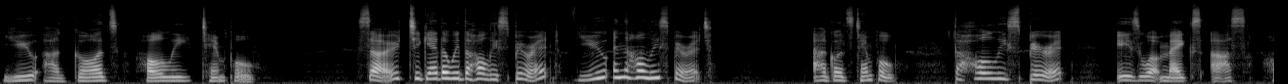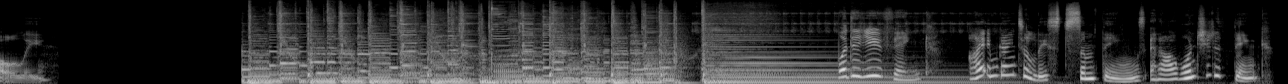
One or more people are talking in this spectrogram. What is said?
you are God's holy temple. So, together with the Holy Spirit, you and the Holy Spirit are God's temple. The Holy Spirit is what makes us holy. What do you think? I am going to list some things and I want you to think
